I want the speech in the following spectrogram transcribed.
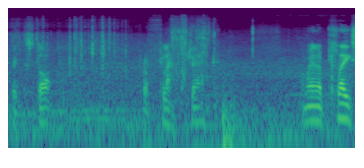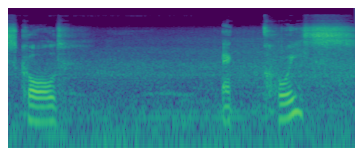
Quick stop for a flapjack. I'm in a place called Ecois,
